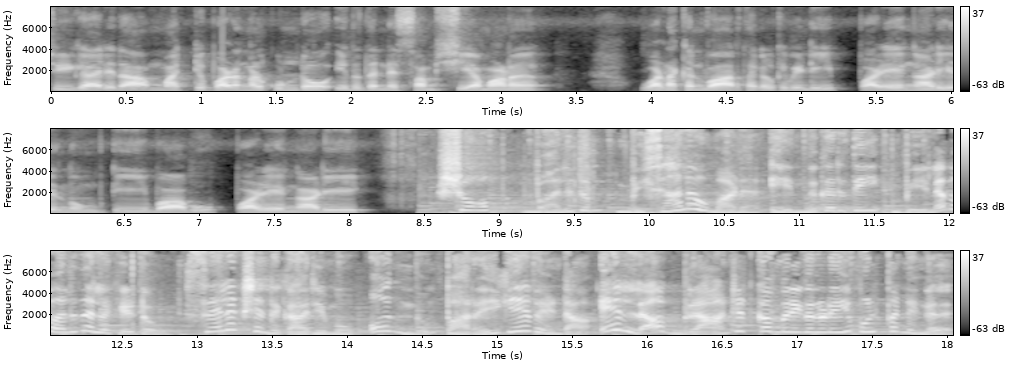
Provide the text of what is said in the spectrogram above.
സ്വീകാര്യത മറ്റു പഴങ്ങൾക്കുണ്ടോ എന്ന് തന്നെ സംശയമാണ്. വടക്കൻ വാർത്തകൾക്ക് വേണ്ടി പഴയങ്ങാടിയിൽ നിന്നും ടി ബാബു പഴയങ്ങാടി. ഷോപ്പ് വലുതും വിശാലവുമാണ് എന്ന് കരുതി വില വലുതല്ല കേട്ടോ. സെലക്ഷന്റെ കാര്യമോ ഒന്നും പറയുകയേ വേണ്ട. എല്ലാ ബ്രാൻഡഡ് കമ്പനികളുടെയും ഉൽപ്പന്നങ്ങൾ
